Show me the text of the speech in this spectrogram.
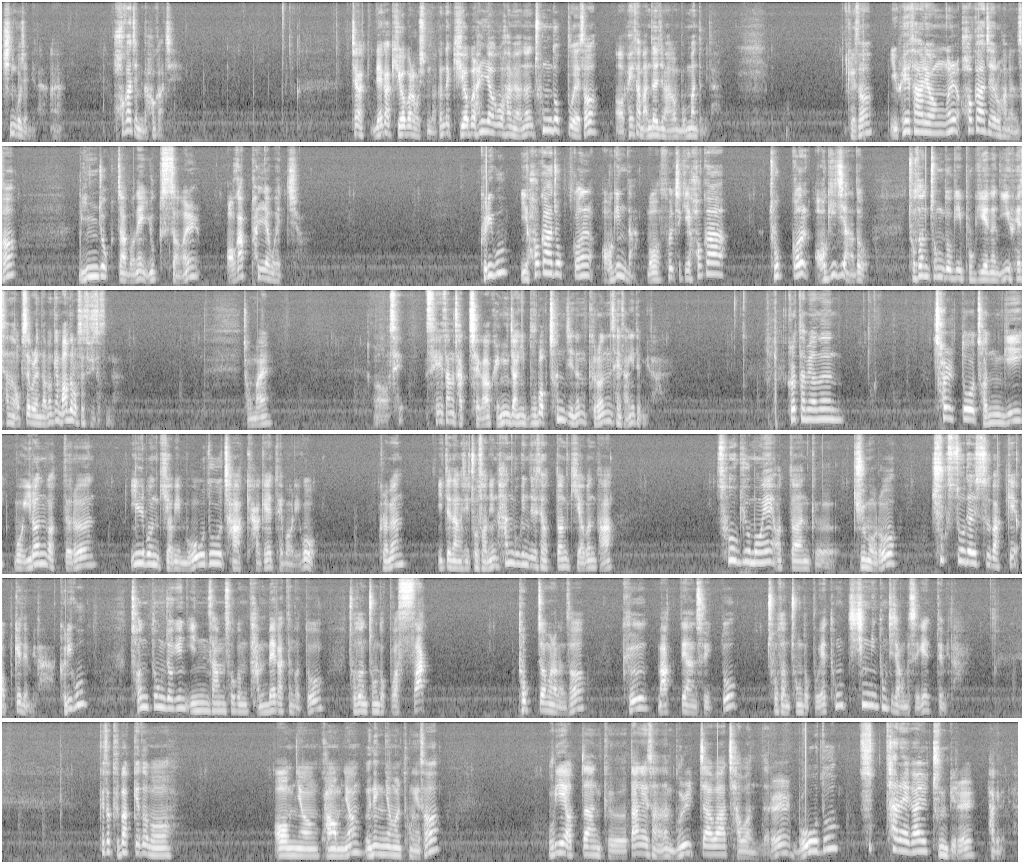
신고제입니다. 아, 허가제입니다. 허가제. 제가 내가 기업을 하고 싶습니다. 근데 기업을 하려고 하면은 총독부에서 어, 회사 만들지 말고 못 만듭니다. 그래서 이 회사령을 허가제로 하면서 민족 자본의 육성을 억압하려고 했죠. 그리고 이 허가 조건을 어긴다. 뭐 솔직히 허가 조건을 어기지 않아도 조선 총독이 보기에는 이 회사는 없애버린다면 그냥 마음대로 없앨 수 있었습니다. 정말 어, 세, 세상 자체가 굉장히 무법천지는 그런 세상이 됩니다. 그렇다면은 철도, 전기 뭐 이런 것들은 일본 기업이 모두 장악하게 돼버리고 그러면 이때 당시 조선인 한국인들이 세웠던 기업은 다 소규모의 어떠한 그 규모로 축소될 수밖에 없게 됩니다. 그리고 전통적인 인삼, 소금, 담배 같은 것도 조선 총독부가 싹 독점을 하면서 그 막대한 수익도 조선 총독부의 통치, 식민 통치 자금을 쓰게 됩니다. 그래서 그 밖에도 뭐 어업령, 광업령, 은행령을 통해서 우리의 어떠한 그 땅에서 나는 물자와 자원들을 모두 수탈해 갈 준비를 하게 됩니다.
